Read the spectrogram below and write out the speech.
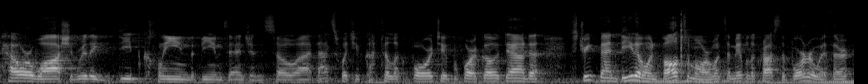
power wash and really deep clean the Beams engine. So uh, that's what you've got to look forward to before it goes down to Street Bandito in Baltimore once I'm able to cross the border with her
